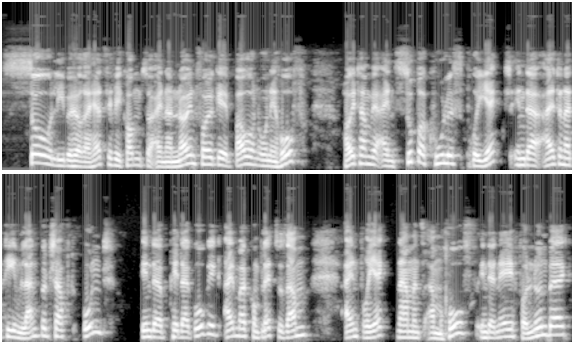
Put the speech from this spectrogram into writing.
So, liebe Hörer, herzlich willkommen zu einer neuen Folge Bauern ohne Hof. Heute haben wir ein super cooles Projekt in der alternativen Landwirtschaft und in der Pädagogik einmal komplett zusammen. Ein Projekt namens Am Hof in der Nähe von Nürnberg.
